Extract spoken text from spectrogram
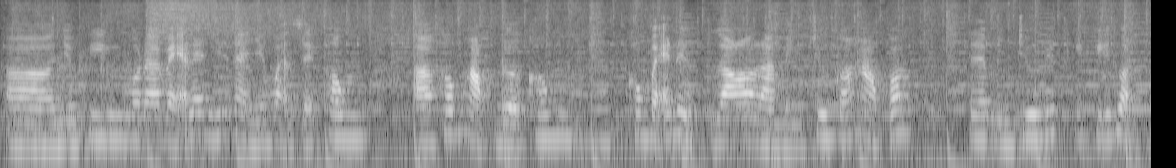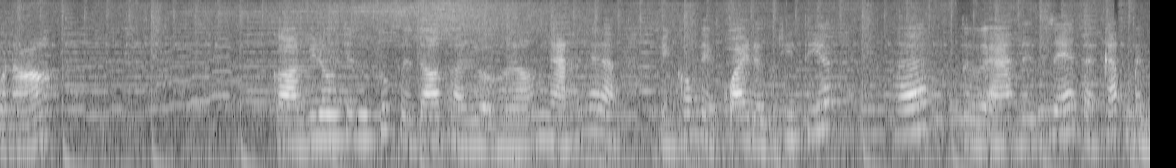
Uh, nhiều khi Mona vẽ lên như thế này nhưng bạn sẽ không uh, không học được không không vẽ được do là mình chưa có học á. Nên là mình chưa biết cái kỹ thuật của nó còn video trên youtube thì do thời lượng của nó ngắn nên là mình không thể quay được chi tiết hết, từ A đến Z là cách mình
